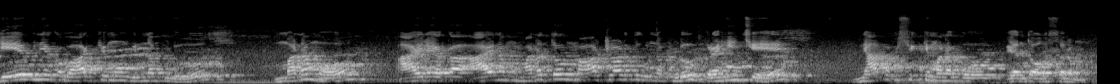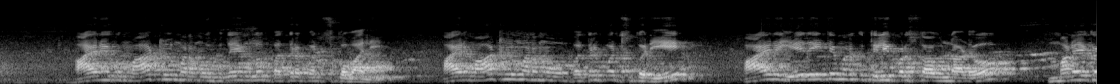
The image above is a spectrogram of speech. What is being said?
దేవుని యొక్క వాక్యము విన్నప్పుడు మనము ఆయన యొక్క ఆయన మనతో మాట్లాడుతూ ఉన్నప్పుడు గ్రహించే జ్ఞాపక శక్తి మనకు ఎంతో అవసరం. ఆయన యొక్క మాటలు మనము హృదయంలో భద్రపరచుకోవాలి. ఆయన మాటలు మనము భద్రపరుచుకొని ఆయన ఏదైతే మనకు తెలియపరుస్తూ ఉన్నాడో మన యొక్క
